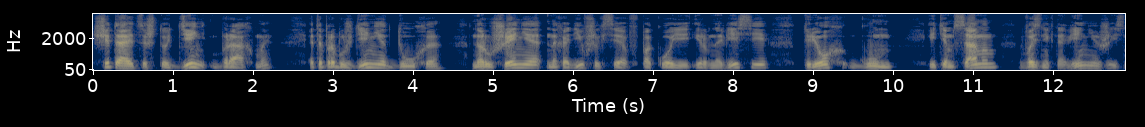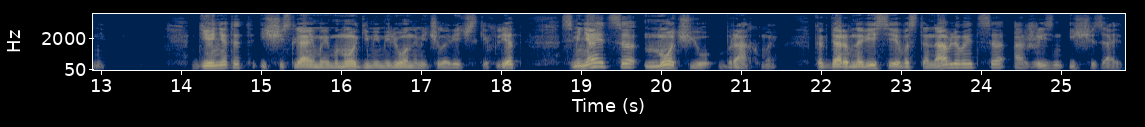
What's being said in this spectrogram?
Считается, что день Брахмы – это пробуждение духа, нарушение находившихся в покое и равновесии трех гун и тем самым возникновение жизни. День этот, исчисляемый многими миллионами человеческих лет, сменяется ночью Брахмы, когда равновесие восстанавливается, а жизнь исчезает.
